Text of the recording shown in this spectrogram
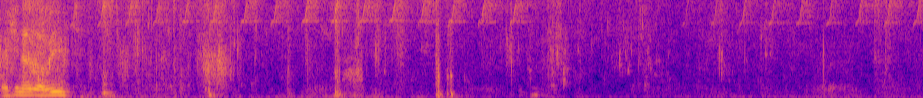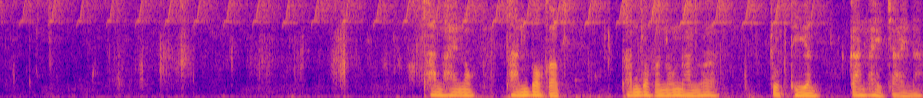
makine alayım. ท่านให้น้องท่านบอกกับท่านบอกกับน้องนันว่า จุดเทียนกั้นหายใจนะ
